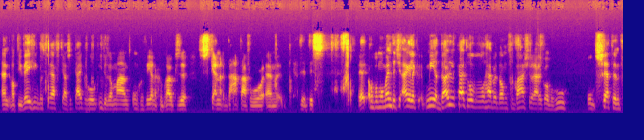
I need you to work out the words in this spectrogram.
En wat die weging betreft, ja, ze kijken gewoon iedere maand ongeveer. Dan gebruiken ze scannerdata voor. En het is, op het moment dat je eigenlijk meer duidelijkheid erover wil hebben, dan verbaas je er eigenlijk over hoe ontzettend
